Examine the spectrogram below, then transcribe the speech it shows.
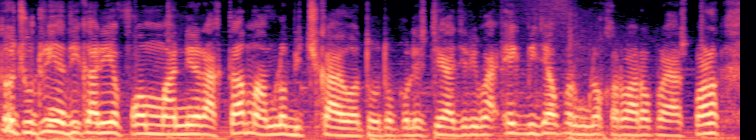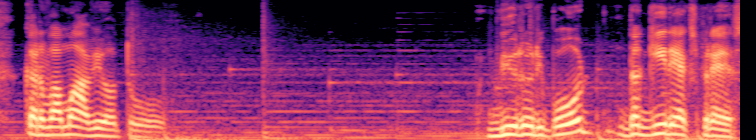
તો ચૂંટણી અધિકારીએ ફોર્મ માન્ય રાખતા મામલો બિચકાયો હતો. તો પોલીસની હાજરીમાં એકબીજા પર હુમલો કરવાનો પ્રયાસ પણ કરવામાં આવ્યો હતો. Bureau report the Gir express.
